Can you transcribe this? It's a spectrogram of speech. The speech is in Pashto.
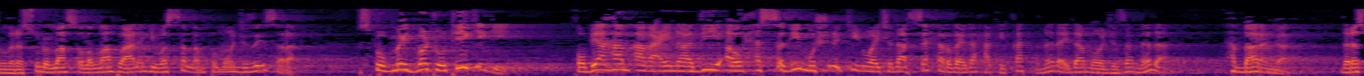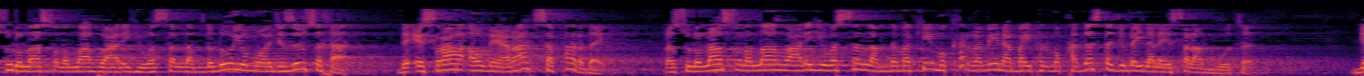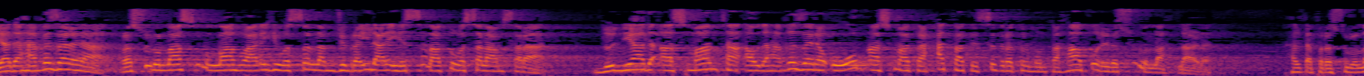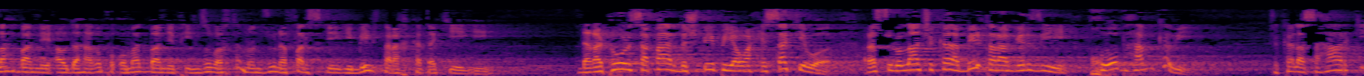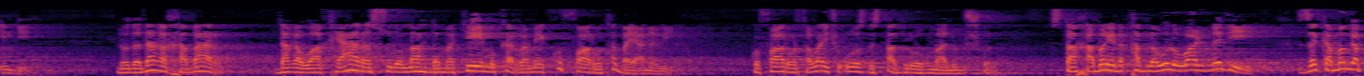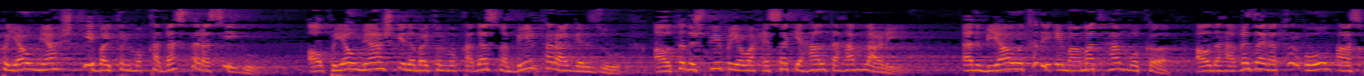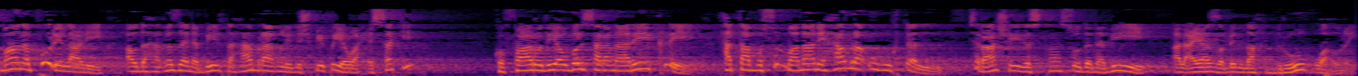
نو د رسول الله صلی الله علیه وسلم په معجزې سره سپوږمۍ دوه ټوټې کیږي خو بیا هم هغه عنادي او حسدي مشرکین وایي چې دا سحر دی دا حقیقت نه دی دا معجزه نه ده همدارنګه د رسول الله صلی الله علیه وسلم د لویو معجزو څخه د اسراء او معراج سفر دی رسول الله صلی الله علیه وسلم د مکې مکرمې نه بیت المقدس ته جبرئیل علیه السلام بوته بیا د هغه ځای نه رسول الله صلی الله علیه وسلم جبرائیل علیه السلام وسلام سره دنیا د آسمان ته او د هغه ځای نه اووم آسمان ته حتی تر سدرة المنتها پورې رسول الله لاړه هلته په رسول الله باندې او د هغه په امت باندې پنځه وخته منځونه فرض کیږي بیرته راښکته کیږي دغه ټول سفر د شپې په یوه حصه کې و رسول الله چې کله بیرته راګرځي خوب هم کوي چې کله سهار کیږي نو د دغه خبر دغه واقعه رسول الله د مکې مکرمې کفارو ته بیانوي کفار ورته وایي چې اوس د ستا دروغ معلوم شول ستا خبرې د قبلولو وړ نه دي ځکه موږ په یو میاشت کې بیت المقدس ته رسیږو او په یو میاشت کې د بیت المقدس نه بیرته راګرځو او ته د شپې په یوه حصه کې هلته هم لاړې انبیاو ته د امامت هم وکړ او د هغه ځای نه تر اوم آسمانه پورې لاړې او د هغه ځای نه بیرته هم راغلې د شپې په یوه حصه کې کفارو د یو بل سره نارې کړې حتی مسلمانان یې هم را وغوښتل چې راشئ د ستاسو د نبي العیاذ بالله دروغ واورئ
